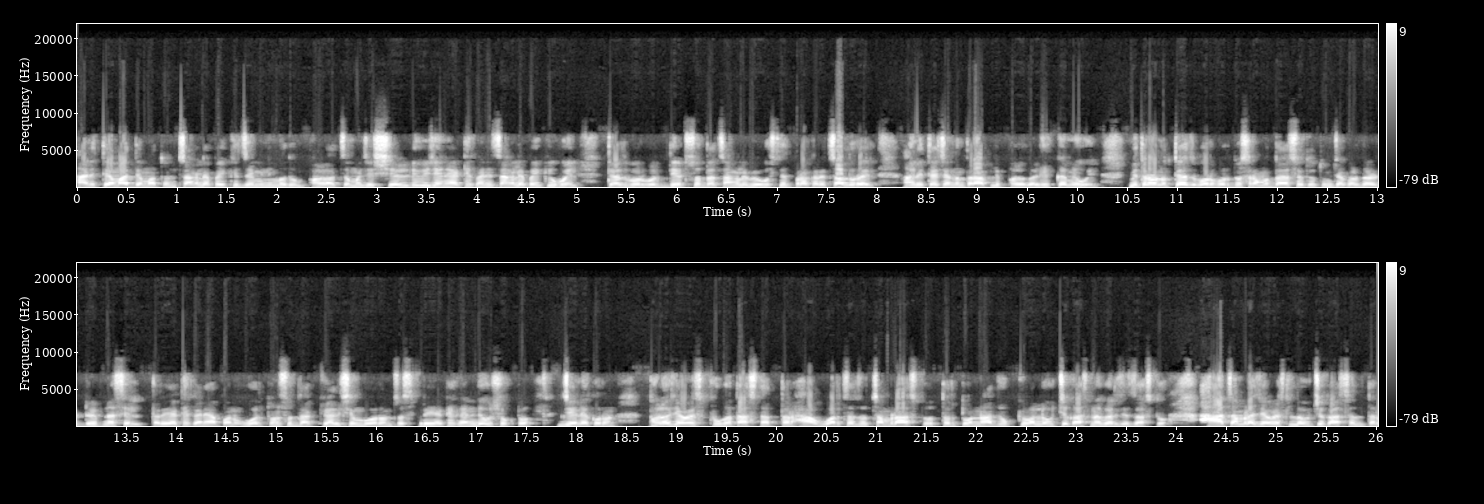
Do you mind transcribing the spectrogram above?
आणि त्या माध्यमातून चांगल्यापैकी जमिनीमधून फळाचं म्हणजे शेल डिव्हिजन या ठिकाणी चांगल्यापैकी होईल. त्याचबरोबर देठ सुद्धा चांगलं व्यवस्थित प्रकारे चालू राहील. आणि त्याच्यानंतर आपली फळगळ ही कमी होईल. मित्रांनो त्याचबरोबर दुसरा मुद्दा असा होतो तुमच्याकडे जर ड्रीप नसेल तर या ठिकाणी आपण वरतून सुद्धा कॅल्शियम बोरॉनचा स्प्रे या ठिकाणी देऊ शकतो. जेणेकरून फळं ज्यावेळेस फुगत असतात तर हा वरचा जो चमडा असतो तर तो नाजूक किंवा लवचिक असणं गरजेचं असतो. हा चमडा ज्यावेळेस लवचिक असेल तर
